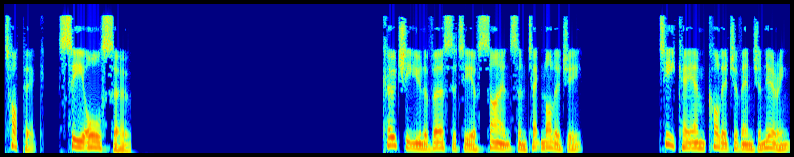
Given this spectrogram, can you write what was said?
Topic. See also Kochi University of Science and Technology TKM College of Engineering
